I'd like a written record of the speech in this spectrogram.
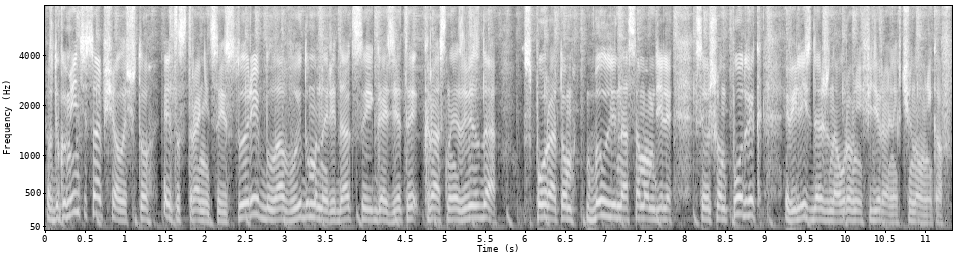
В документе сообщалось, что эта страница истории была выдумана редакцией газеты «Красная звезда». Споры о том, был ли на самом деле совершен подвиг, велись даже на уровне федеральных чиновников.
